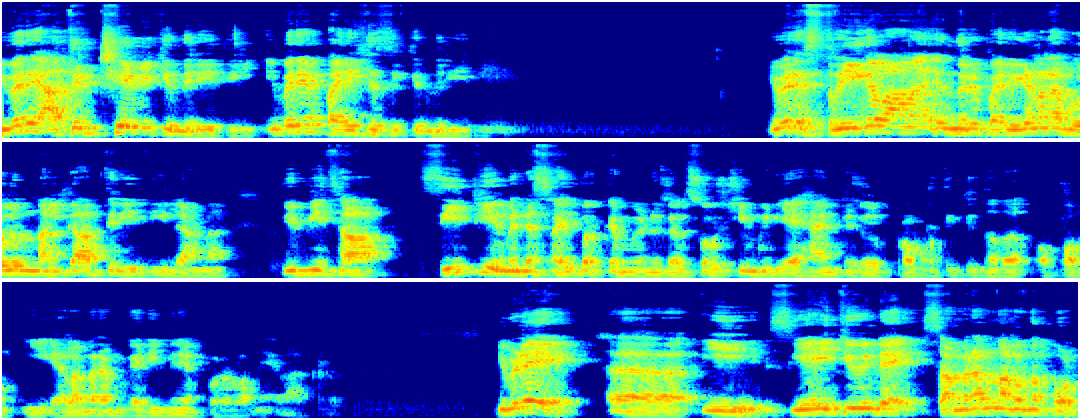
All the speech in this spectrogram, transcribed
ഇവരെ അധിക്ഷേപിക്കുന്ന രീതിയിൽ ഇവരെ പരിഹസിക്കുന്ന രീതിയിൽ ഇവരെ സ്ത്രീകളാണ് എന്നൊരു പരിഗണന പോലും നൽകാത്ത രീതിയിലാണ് വിവിധ സി പി എമ്മിന്റെ സൈബർ കമ്മ്യൂണുകൾ സോഷ്യൽ മീഡിയ ഹാൻഡിലുകൾ പ്രവർത്തിക്കുന്നത് ഒപ്പം ഈ എളമരം കരീമിനെ പോലുള്ള നേതാക്കൾ. ഇവിടെ ഈ സി ഐ ക്യുവിന്റെ സമരം നടന്നപ്പോൾ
